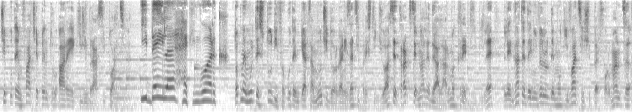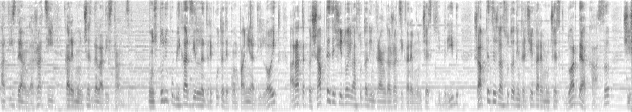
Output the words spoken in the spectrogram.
ce putem face pentru a reechilibra situația. Ideile Hacking Work Tot mai multe studii făcute în piața muncii de organizații prestigioase trag semnale de alarmă credibile legate de nivelul de motivație și performanță atins de angajații care muncesc de la distanță. Un studiu publicat zilele trecute de compania Deloitte arată că 72% dintre angajații care muncesc hibrid, 70% dintre cei care muncesc doar de acasă și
